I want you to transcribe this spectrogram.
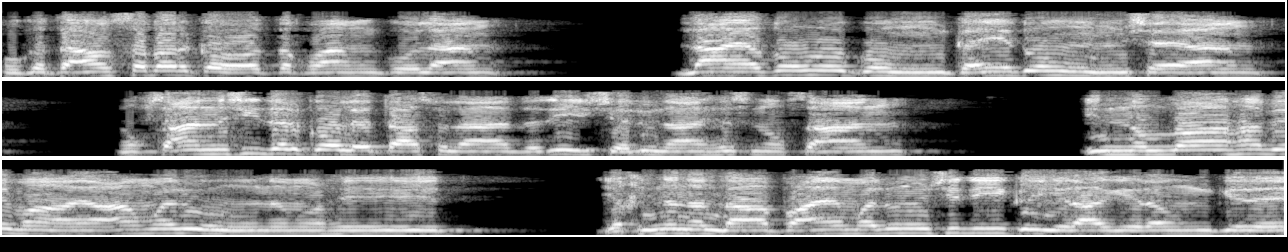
خُكَتَعُ صَبَرْ كَوْ تَقْوَامْ كُولَامْ لَا يَضُرُّكُمْ كَيْدٌ شَيْئًا نقصان نشیدر کو لیتا صلح دری شلنا حس نقصان. ان اللہ بما يعملون محیط. یقینا اللہ پائے ملون شدی کئی راگی رون کرے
